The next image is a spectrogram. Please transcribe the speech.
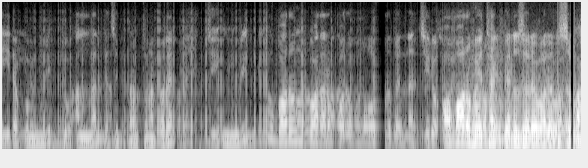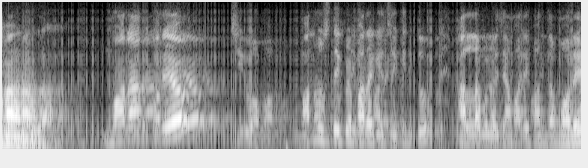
এইরকম মৃত্যু আল্লাহর কাছে প্রার্থনা করেন যে মৃত্যু বরণ করার পরও মরবেন না, চির অমর হয়ে থাকবেন। জোরে বলেন, সুবহানাল্লাহ। মরার পরেও চির অমর। মানুষ দেখবে মারা গেছে, কিন্তু আল্লাহ বলবে যে, আমার এই বান্দা মরে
